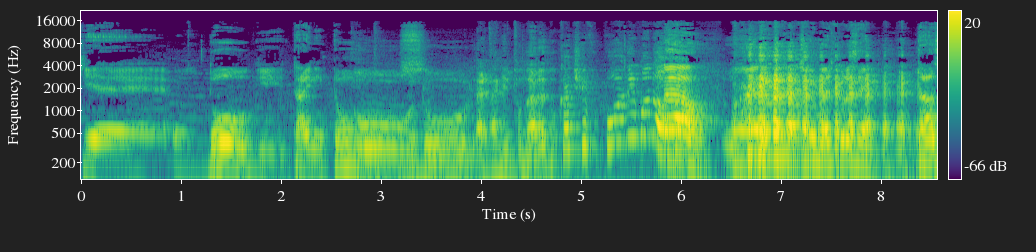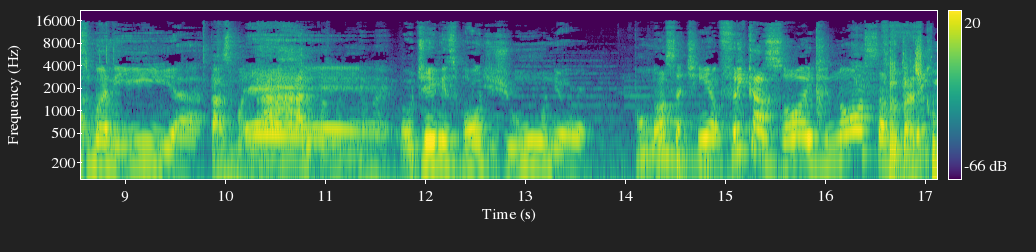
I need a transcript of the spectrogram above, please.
Que é o Doug, Tiny O Toons. do. É, Tanito não era educativo porra nenhuma, não, velho. Não, não era educativo, mas por exemplo, Tasmania, Tasma... é, Caralho, Tasmania, velho. o James Bond Jr., Puta. Nossa, tinha Fricazoide, nossa, Fantástico.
